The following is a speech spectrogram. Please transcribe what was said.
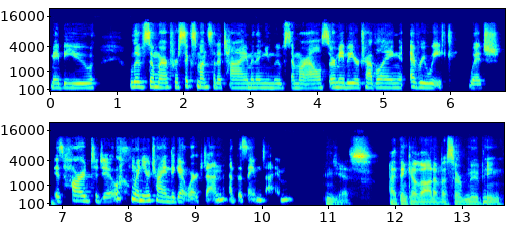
maybe you live somewhere for six months at a time and then you move somewhere else, or maybe you're traveling every week, which is hard to do when you're trying to get work done at the same time. Yes. I think a lot of us are moving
